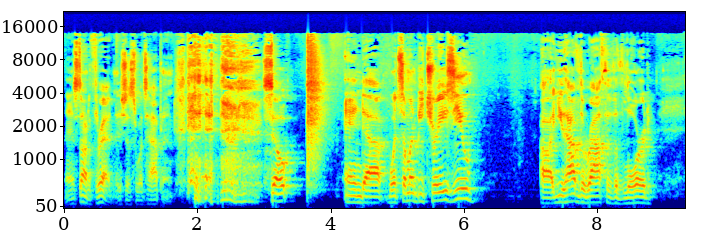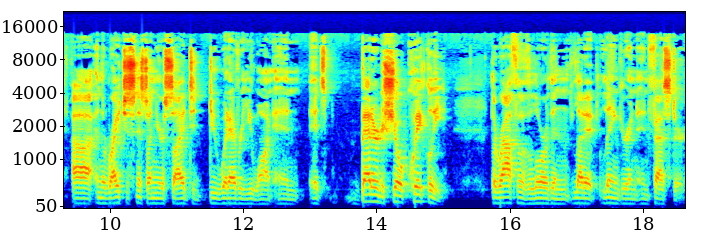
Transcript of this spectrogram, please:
And it's not a threat, it's just what's happening. so, and uh, when someone betrays you, uh, you have the wrath of the Lord uh, and the righteousness on your side to do whatever you want. And it's better to show quickly the wrath of the Lord than let it linger and, and fester.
